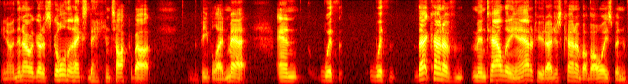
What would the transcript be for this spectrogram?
you know. And then I would go to school the next day and talk about the people I'd met. And with, with, that kind of mentality and attitude, I just kind of have always been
